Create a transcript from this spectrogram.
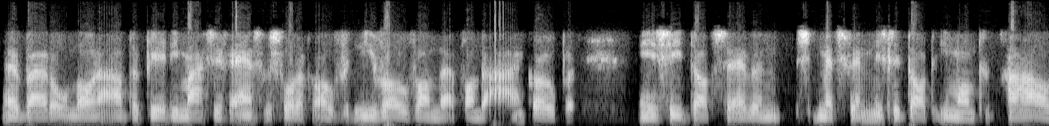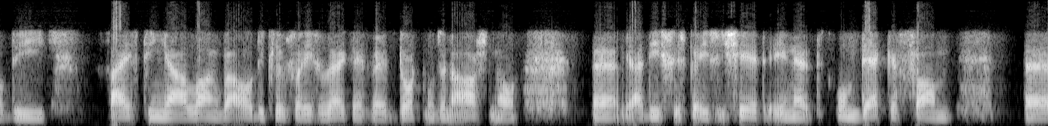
uh, bij Rondo een aantal keer. Die maakt zich ernstig zorgen over het niveau van de, van de aankopen. En je ziet dat ze hebben met Sven Mislintat iemand gehaald die 15 jaar lang bij al die clubs waar hij gewerkt heeft, bij Dortmund en Arsenal. Uh, ja, die is gespecialiseerd in het ontdekken van uh,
